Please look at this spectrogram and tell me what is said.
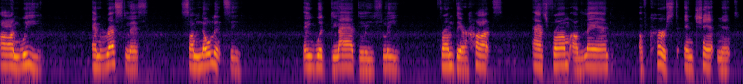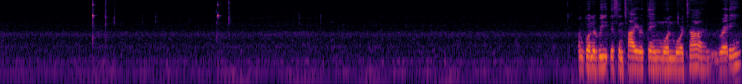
ennui and restless somnolency, they would gladly flee from their haunts as from a land of cursed enchantment. I'm going to read this entire thing one more time. Ready?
